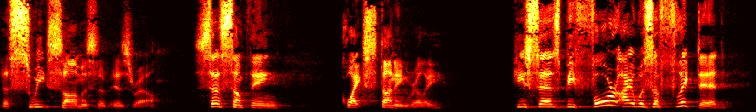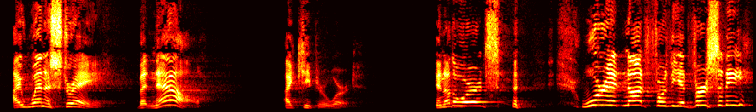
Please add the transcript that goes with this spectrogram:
the sweet psalmist of Israel, says something quite stunning, really. He says, Before I was afflicted, I went astray, but now I keep your word. In other words, were it not for the adversity,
